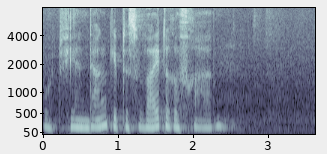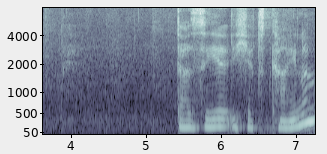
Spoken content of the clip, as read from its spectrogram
Gut, vielen Dank. Gibt es weitere Fragen? Da sehe ich jetzt keine.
